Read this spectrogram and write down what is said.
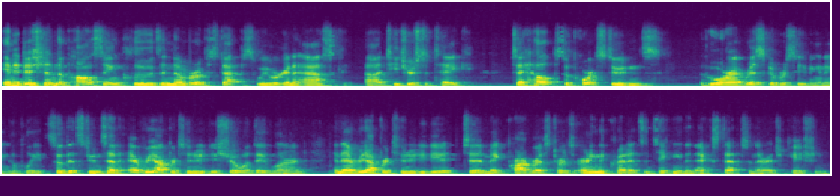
In addition, the policy includes a number of steps we were going to ask uh, teachers to take to help support students who are at risk of receiving an incomplete so that students have every opportunity to show what they've learned and every opportunity to, to make progress towards earning the credits and taking the next steps in their education.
